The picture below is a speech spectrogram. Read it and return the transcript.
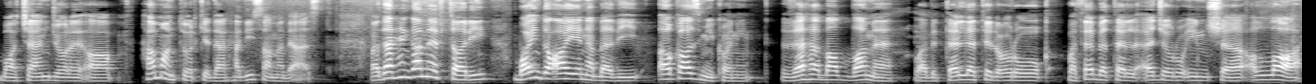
با چند جرعه آب همانطور که در حدیث آمده است. و در هنگام افتاری با این دعای نبوی آغاز می کنیم ذهب الظما و بتلت العروق و ثبت الاجر ان شاء الله.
